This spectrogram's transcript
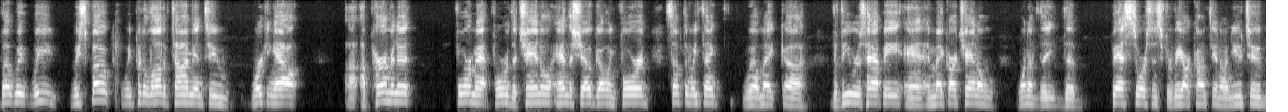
but we we we spoke. We put a lot of time into working out uh, a permanent format for the channel and the show going forward. Something we think will make uh, the viewers happy and, and make our channel one of the the best sources for VR content on YouTube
